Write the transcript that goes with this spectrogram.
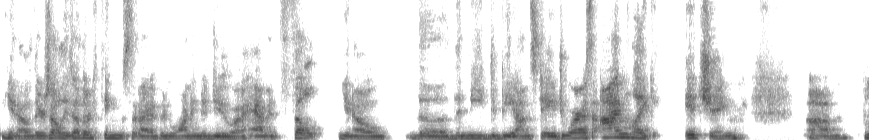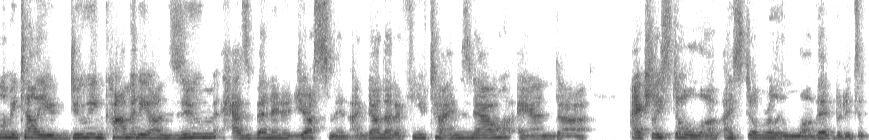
you know, there's all these other things that I've been wanting to do. I haven't felt, you know, the the need to be on stage. Whereas I'm like itching. Um, let me tell you, doing comedy on Zoom has been an adjustment. I've done that a few times now, and uh, I actually still love. I still really love it, but it's a,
